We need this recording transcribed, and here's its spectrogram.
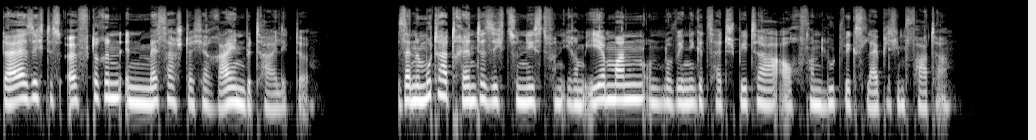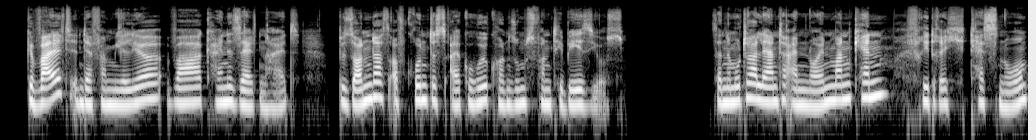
da er sich des Öfteren in Messerstechereien beteiligte. Seine Mutter trennte sich zunächst von ihrem Ehemann und nur wenige Zeit später auch von Ludwigs leiblichem Vater. Gewalt in der Familie war keine Seltenheit, besonders aufgrund des Alkoholkonsums von Thebesius. Seine Mutter lernte einen neuen Mann kennen, Friedrich Tesno,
